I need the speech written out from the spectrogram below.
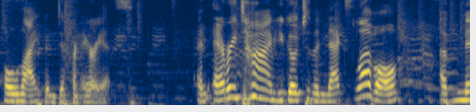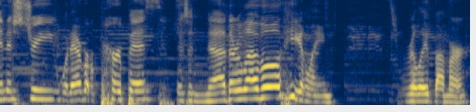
whole life in different areas? And every time you go to the next level of ministry, whatever purpose, there's another level of healing. It's really a bummer,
